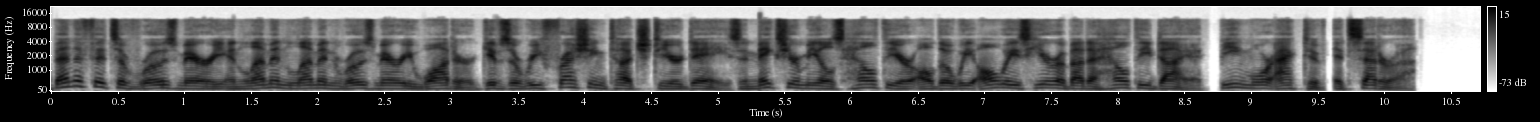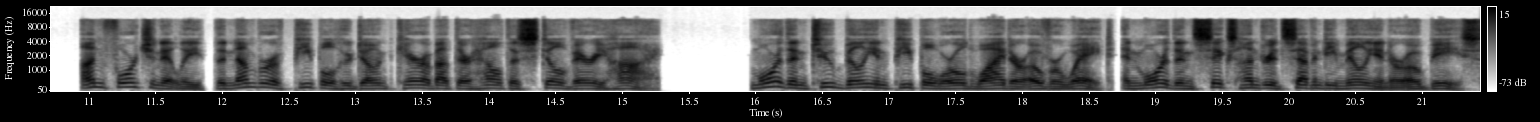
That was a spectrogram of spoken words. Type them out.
Benefits of rosemary and lemon Lemon rosemary water gives a refreshing touch to your days and makes your meals healthier although we always hear about a healthy diet, being more active, etc. Unfortunately, the number of people who don't care about their health is still very high. More than 2 billion people worldwide are overweight, and more than 670 million are obese.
